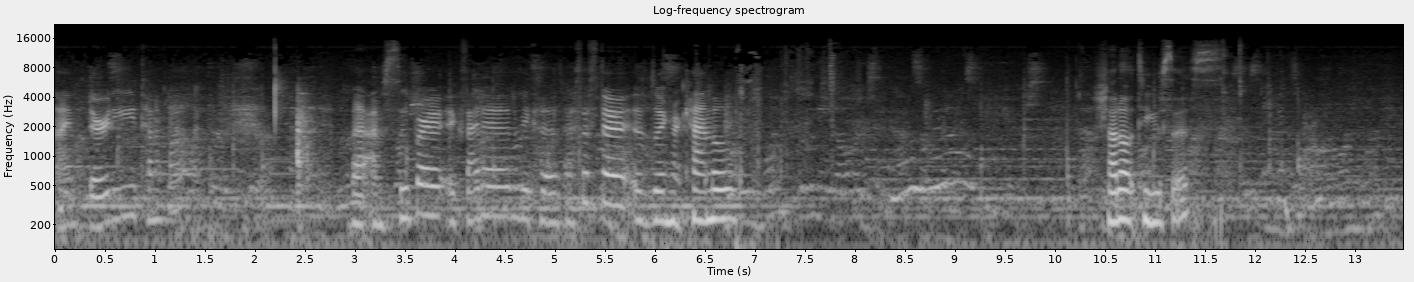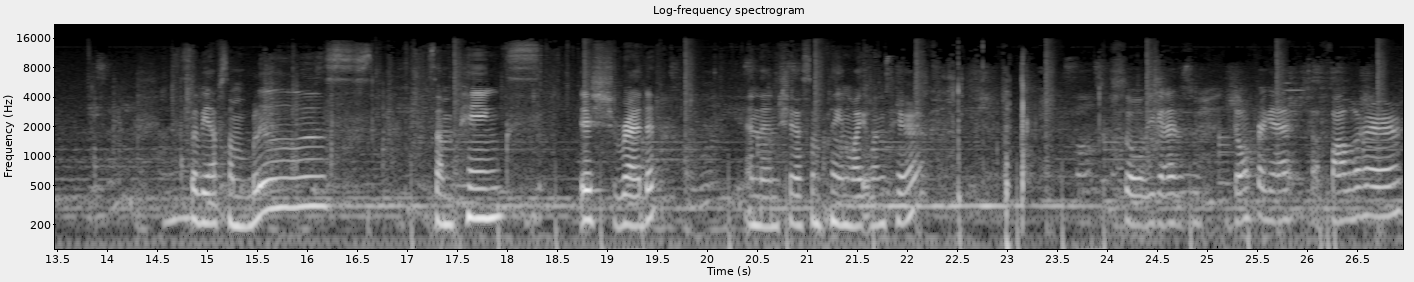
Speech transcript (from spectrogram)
9.30, 10 o'clock. But I'm super excited because my sister is doing her candles. Shout out to you, sis. So we have some blues, some pinks, ish red, and then she has some plain white ones here. So you guys don't forget to follow her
